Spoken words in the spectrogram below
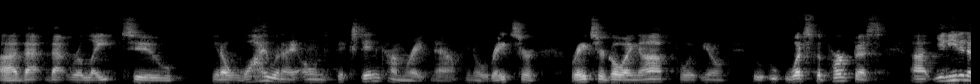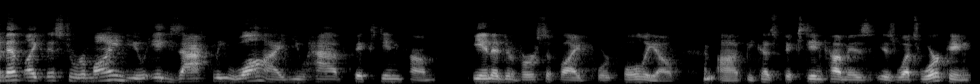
uh, that that relate to you know why would I own fixed income right now? You know rates are rates are going up. You know what's the purpose? Uh, you need an event like this to remind you exactly why you have fixed income in a diversified portfolio uh, because fixed income is is what's working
